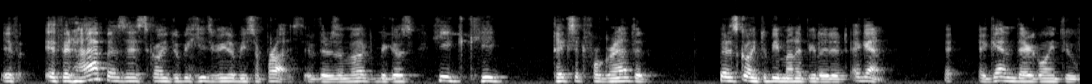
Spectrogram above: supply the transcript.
if if it happens, it's going to be he's going to be surprised if there's an election because he he takes it for granted that it's going to be manipulated again. Again, they're going to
